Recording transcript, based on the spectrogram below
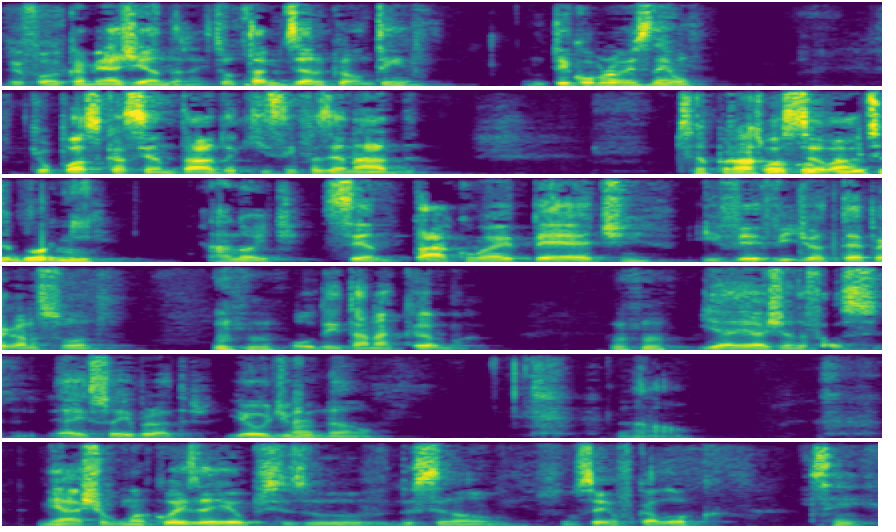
eu falando com a minha agenda, né? Então tu tá me dizendo que eu não tenho, não tenho compromisso nenhum. Que eu posso ficar sentado aqui sem fazer nada. Se a próxima posso, compromisso é dormir à noite. Sentar com o iPad e ver vídeo até pegar no sono. Uhum. Ou deitar na cama. Uhum. E aí a agenda fala assim, é isso aí, brother. E eu digo, é. não. Não. Me acha alguma coisa aí, eu preciso, senão, não sei, eu vou ficar louco. Sim.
